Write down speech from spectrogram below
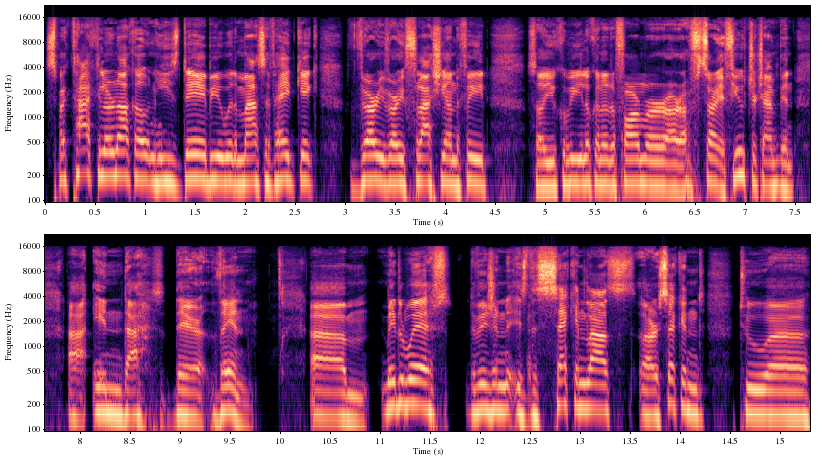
spectacular knockout in his debut with a massive head kick, very very flashy on the feed. So you could be looking at a former or a, sorry a future champion uh, in that there then. Um, middleweight division is the second last or second to uh,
